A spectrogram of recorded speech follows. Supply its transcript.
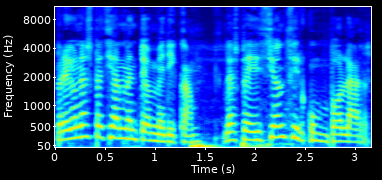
pero hay una especialmente homérica, la expedición circumpolar,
